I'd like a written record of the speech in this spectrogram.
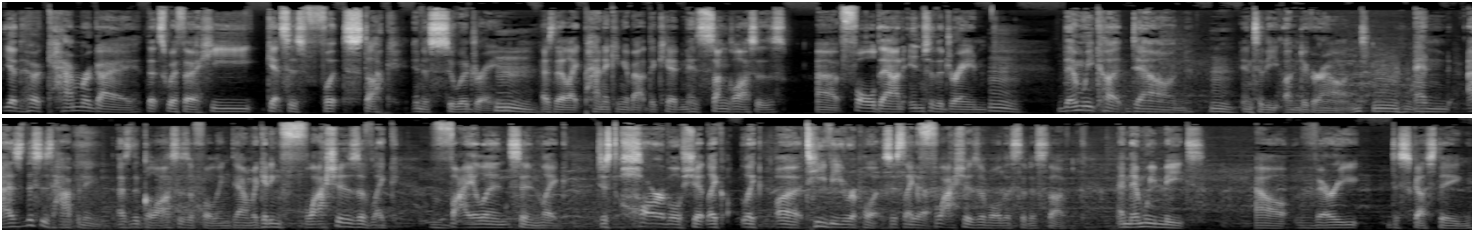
Yeah, her camera guy that's with her, he gets his foot stuck in a sewer drain Hmm. as they're like panicking about the kid, and his sunglasses uh, fall down into the drain. Hmm. Then we cut down into the underground. Mm-hmm. And as this is happening, as the glasses are falling down, we're getting flashes of like violence and like just horrible shit, like like uh, TV reports, just like Yeah. flashes of all this sort of stuff. And then we meet our very disgusting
